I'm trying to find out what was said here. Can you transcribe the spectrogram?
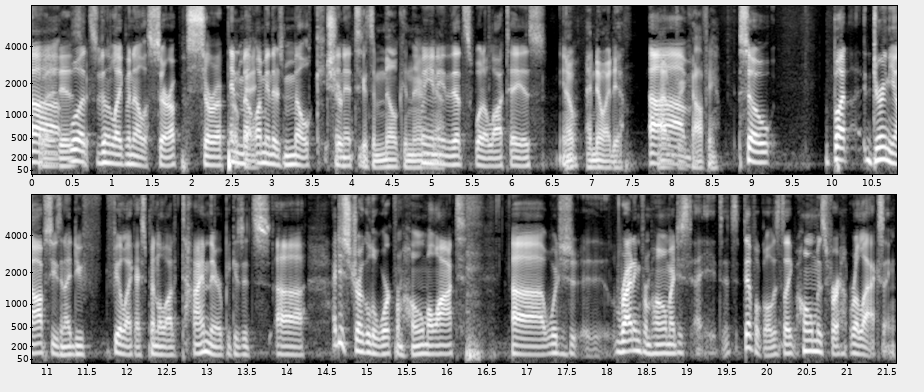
Uh, it is? well, it's van- like vanilla syrup syrup and okay. milk. I mean, there's milk Sure. in it. Get some milk in there. I mean, yeah. that's what a latte is. You know. Nope, I had no idea. I don't Um, drink coffee. So, but during the off season, I do feel like I spend a lot of time there because it's. Uh, I just struggle to work from home a lot. Uh, which uh, writing from home, I just it's, it's difficult. It's like home is for relaxing.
